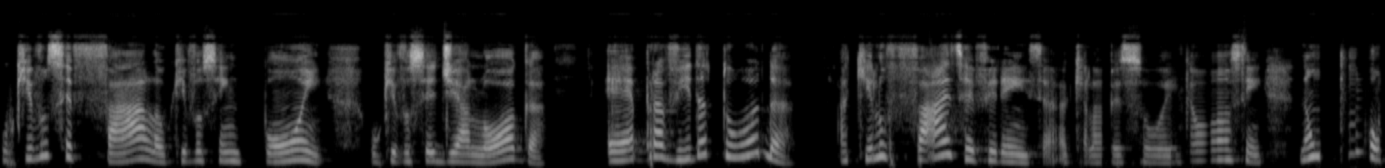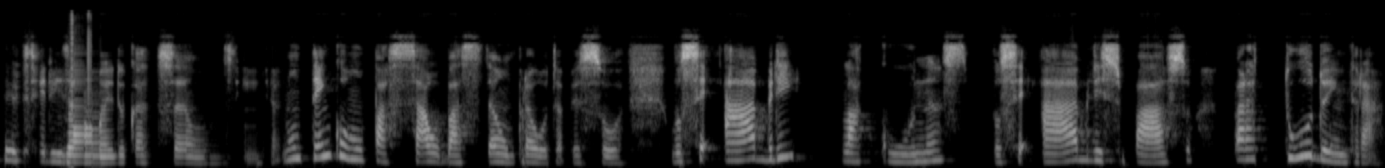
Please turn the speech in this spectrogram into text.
O que você fala, o que você impõe, o que você dialoga é para a vida toda. aquilo faz referência àquela pessoa. Então, assim, não tem como terceirizar uma educação, assim, não tem como passar o bastão para outra pessoa. Você abre lacunas, você abre espaço para tudo entrar.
